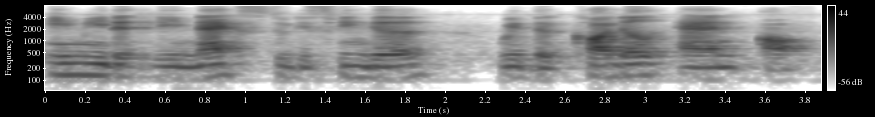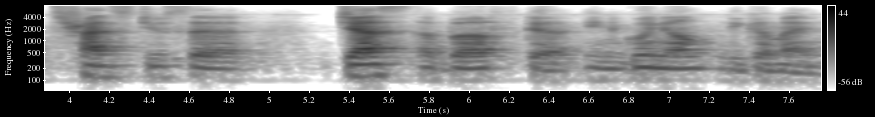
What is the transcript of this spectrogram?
immediately next to this finger with the caudal end of transducer just above the inguinal ligament.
